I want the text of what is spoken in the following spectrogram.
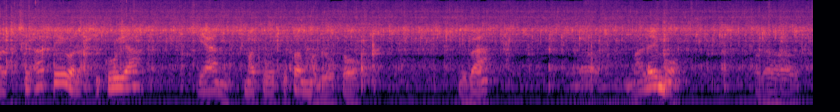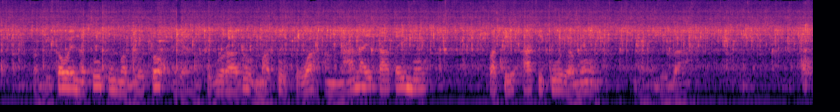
wala si ate, wala si kuya. Yan, matuto kang magluto. Di ba? Uh, malay mo, pag ikaw ay natutong magluto, ayan, sigurado matutuwa ang nanay, tatay mo, pati ate kuya mo. Uh, di ba? Uh,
